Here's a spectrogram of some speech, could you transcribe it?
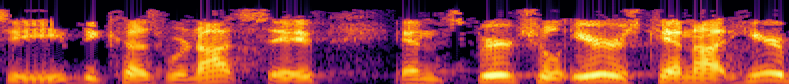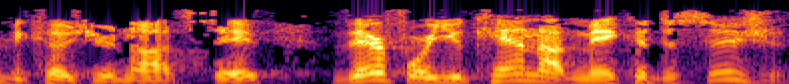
see because we're not saved, and spiritual ears cannot hear because you're not saved. Therefore, you cannot make a decision.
